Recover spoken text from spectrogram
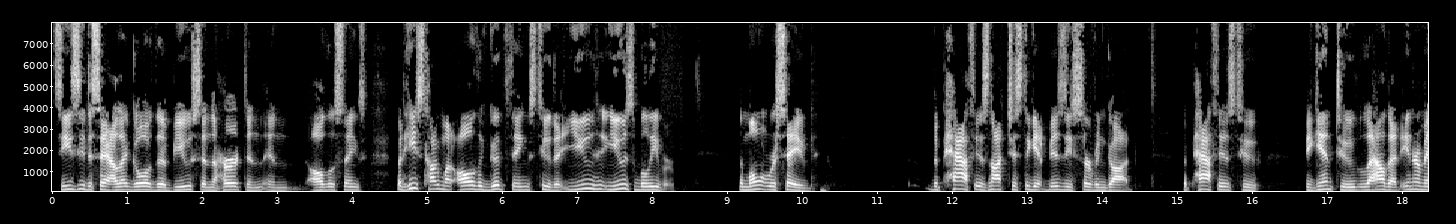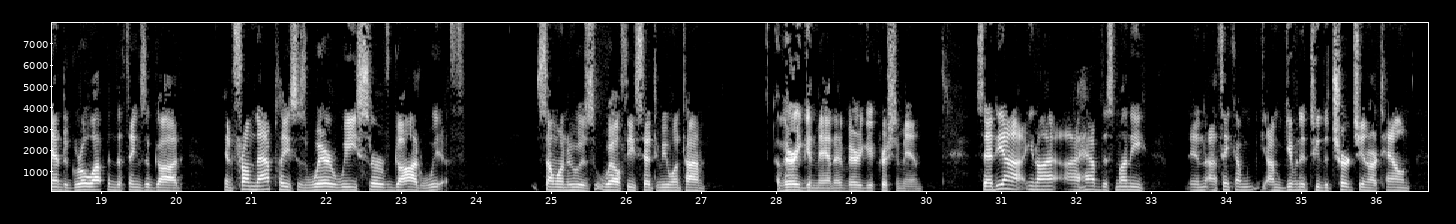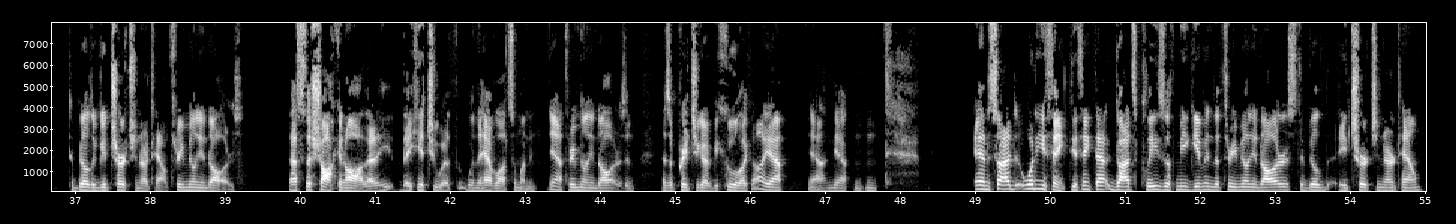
It's easy to say I let go of the abuse and the hurt and, and all those things, but he's talking about all the good things too that you you as a believer, the moment we're saved, the path is not just to get busy serving God. The path is to begin to allow that inner man to grow up in the things of God. And from that place is where we serve God with. Someone who was wealthy said to me one time, a very good man, a very good Christian man, said, Yeah, you know, I, I have this money and I think I'm I'm giving it to the church in our town to build a good church in our town, three million dollars. That's the shock and awe that they hit you with when they have lots of money. Yeah, three million dollars, and as a preacher, you got to be cool, like, oh yeah, yeah, yeah. Mm-hmm. And so, I, what do you think? Do you think that God's pleased with me giving the $3 million to build a church in our town?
